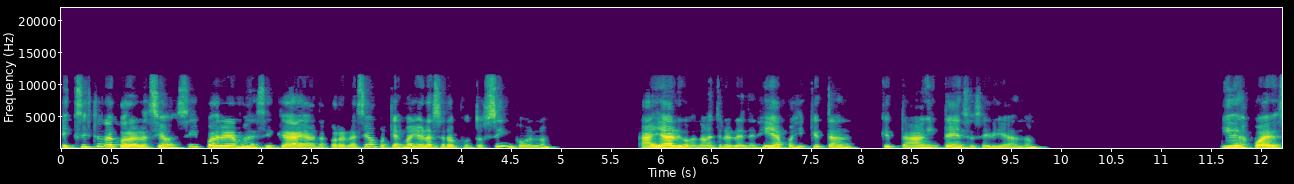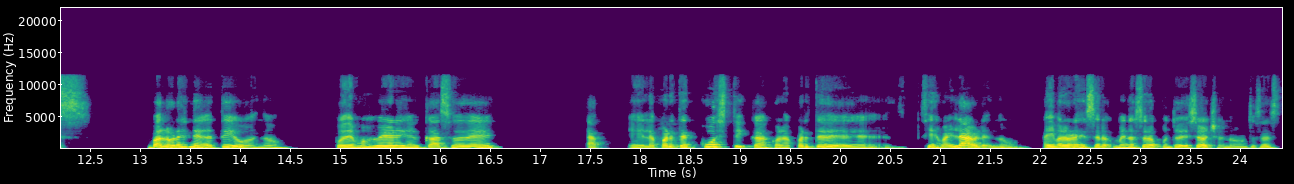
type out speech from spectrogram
existe una correlación, sí podríamos decir que hay una correlación porque es mayor a 0.5, ¿no? Hay algo, ¿no? Entre la energía, pues, y qué tan, qué tan intenso sería, ¿no? Y después, valores negativos, ¿no? Podemos ver en el caso de eh, la parte acústica con la parte de si es bailable, ¿no? Hay valores de 0, menos 0.18, ¿no? Entonces,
